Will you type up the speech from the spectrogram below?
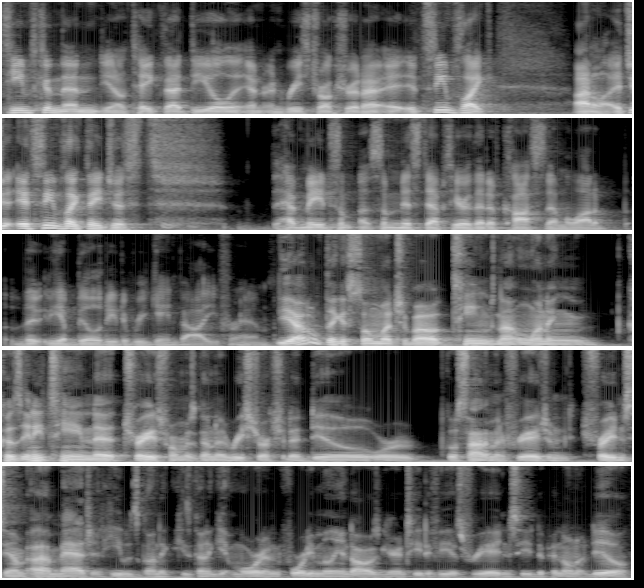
teams can then you know take that deal and, and restructure it. I, it seems like I don't know. It, it seems like they just have made some uh, some missteps here that have cost them a lot of the, the ability to regain value for him. Yeah, I don't think it's so much about teams not wanting because any team that trades for him is going to restructure that deal or go sign him in free agent free agency. I, I imagine he was going to he's going to get more than forty million dollars guaranteed if he is free agency, depending on the deal.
